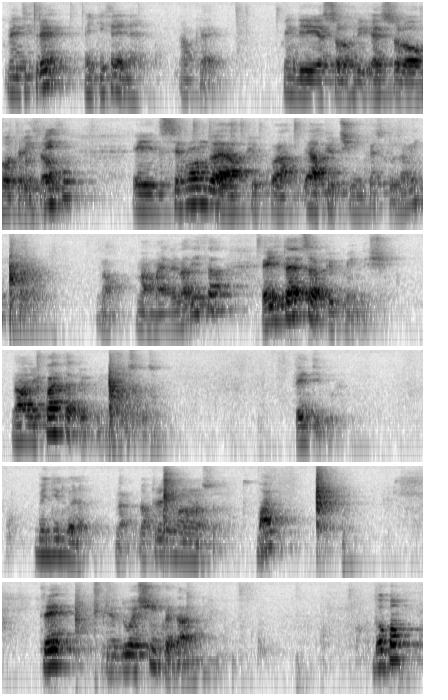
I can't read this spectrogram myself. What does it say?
23. 23 ne. Ok. Quindi è solo, è solo colpito. Critico. E il secondo è a più, 4, è a più 5, scusami. No, ma mai nella vita. E il terzo è a più 15. No, il quarto è a più 15, scusa. 22. 22 no. No, l'ho preso con uno solo. Vai. 3 più 2, 5 danni. Dopo?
